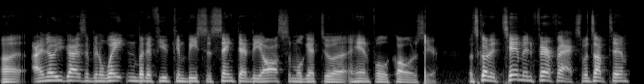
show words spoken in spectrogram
Uh, I know you guys have been waiting, but if you can be succinct, that'd be awesome. We'll get to a handful of callers here. Let's go to Tim in Fairfax. What's up, Tim?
